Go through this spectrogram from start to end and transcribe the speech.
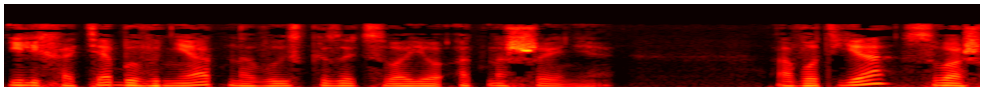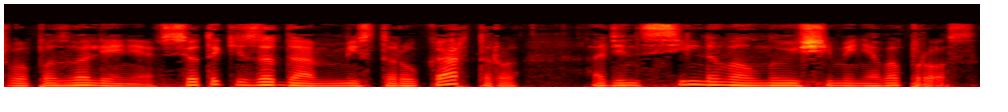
или хотя бы внятно высказать свое отношение. А вот я, с вашего позволения, все-таки задам мистеру Картеру один сильно волнующий меня вопрос.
